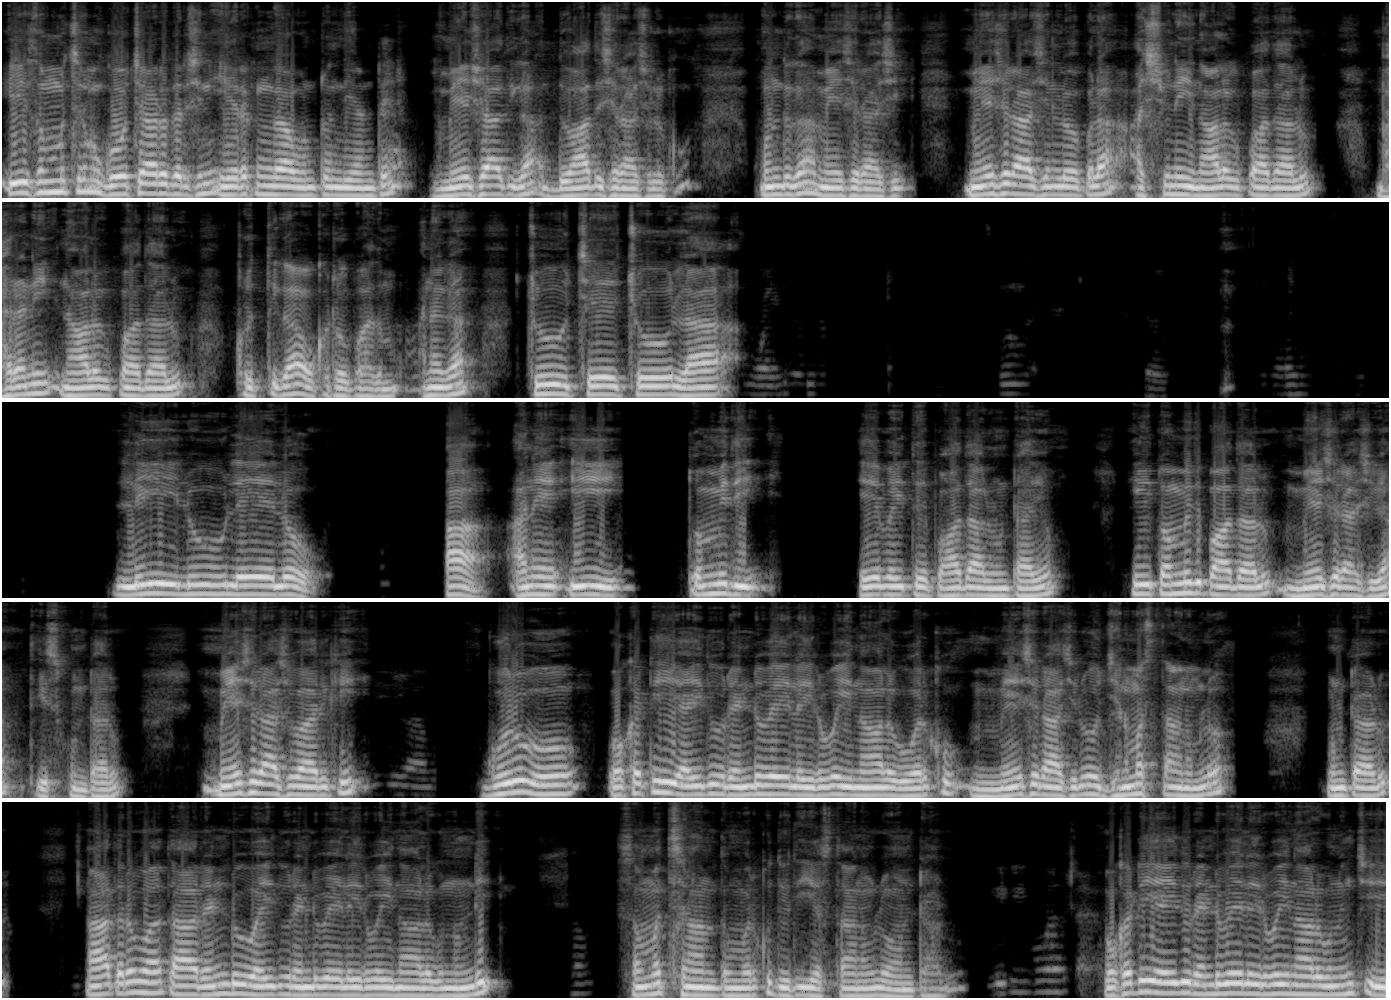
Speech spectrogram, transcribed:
ఈ సంవత్సరం గోచార దర్శిని ఏ రకంగా ఉంటుంది అంటే మేషాదిగా ద్వాదశ రాశులకు ముందుగా మేషరాశి. మేషరాశి లోపల అశ్విని నాలుగు పాదాలు భరణి నాలుగు పాదాలు కృత్తిగా ఒకటో పాదం అనగా చూ చే చో లా. లీ లేలో ఆ అనే ఈ తొమ్మిది ఏవైతే పాదాలు ఉంటాయో ఈ తొమ్మిది పాదాలు మేషరాశిగా తీసుకుంటారు. మేషరాశి వారికి గురువు ఒకటి ఐదు రెండు వేల ఇరవై నాలుగు వరకు మేషరాశిలో జన్మస్థానంలో ఉంటాడు. ఆ తర్వాత రెండు ఐదు రెండు వేల ఇరవై నాలుగు నుండి సంవత్సరాంతం వరకు ద్వితీయ స్థానంలో ఉంటాడు. ఒకటి ఐదు రెండు వేల ఇరవై నాలుగు నుంచి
